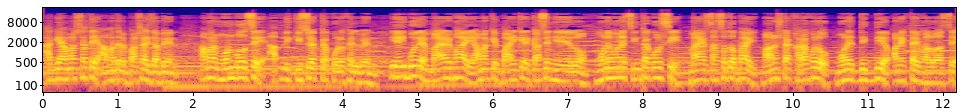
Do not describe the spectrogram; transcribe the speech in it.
আগে আমার সাথে আমাদের বাসায় যাবেন। আমার মন বলছে, আপনি কিছু একটা করে ফেলবেন। এই বলে মায়ের ভাই আমাকে বাইকের কাছে নিয়ে এলো। মনে মনে চিন্তা করছি, মায়ের চাচাতো ভাই, মানুষটা খারাপ হলেও মনের দিক দিয়ে অনেকটাই ভালো আছে।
